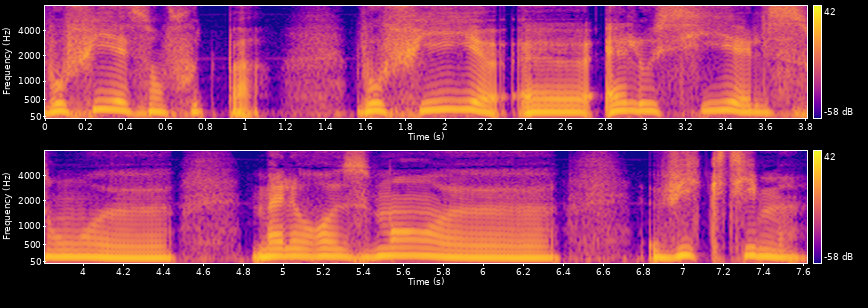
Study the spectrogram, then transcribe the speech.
Vos filles, elles s'en foutent pas. Vos filles, euh, elles aussi, elles sont euh, malheureusement euh, victimes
